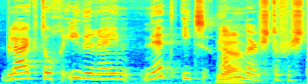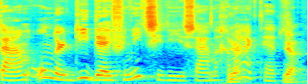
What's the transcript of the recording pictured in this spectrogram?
blijkt toch iedereen net iets Ja. anders te verstaan onder die definitie die je samen gemaakt hebt. Ja.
